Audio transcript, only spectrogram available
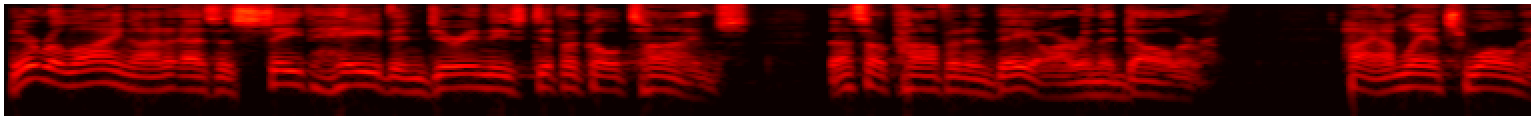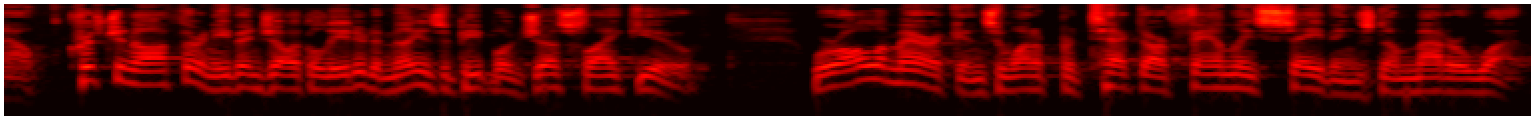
They're relying on it as a safe haven during these difficult times. That's how confident they are in the dollar. Hi, I'm Lance Wallnau, Christian author and evangelical leader to millions of people just like you. We're all Americans who want to protect our family's savings no matter what.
